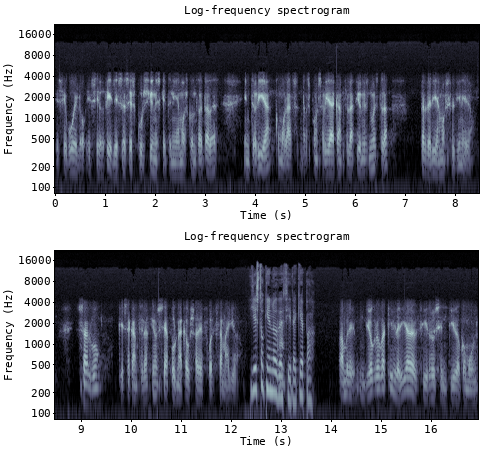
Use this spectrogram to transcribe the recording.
ese vuelo, ese hotel, esas excursiones que teníamos contratadas, en teoría, como la responsabilidad de cancelación es nuestra, perderíamos el dinero. Salvo que esa cancelación sea por una causa de fuerza mayor. ¿Y esto quién lo decide, Kepa? Hombre, yo creo que aquí debería decirlo el sentido común.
